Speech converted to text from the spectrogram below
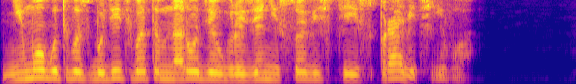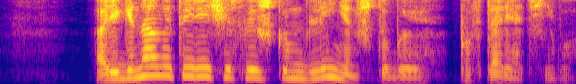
не могут возбудить в этом народе угрызений совести и исправить его. Оригинал этой речи слишком длинен, чтобы повторять его.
